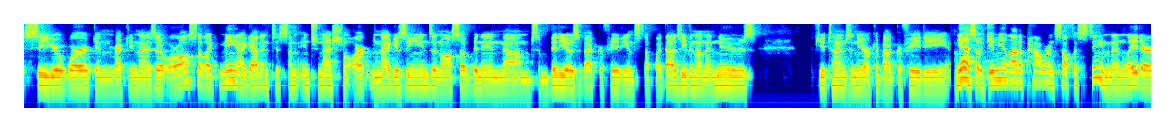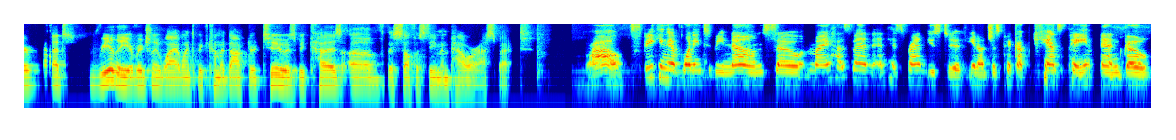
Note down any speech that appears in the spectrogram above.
see your work and recognize it. Or also, like me, I got into some international art magazines and also been in um, some videos about graffiti and stuff like that. I was even on the news few times in New York about graffiti. Yeah, so it gave me a lot of power and self esteem. And then later, that's really originally why I went to become a doctor too, is because of the self esteem and power aspect. Wow. Speaking of wanting to be known, so my husband and his friend used to, you know, just pick up cans of paint and go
